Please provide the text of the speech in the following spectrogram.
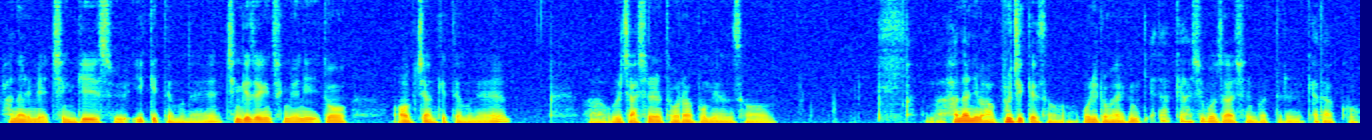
하나님의 징계일 수 있기 때문에 징계적인 측면이 또 없지 않기 때문에 우리 자신을 돌아보면서 하나님 아버지께서 우리로 하여금 깨닫게 하시고자 하시는 것들을 깨닫고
